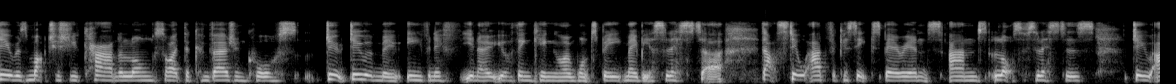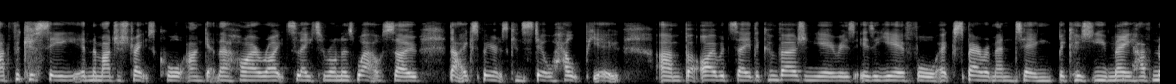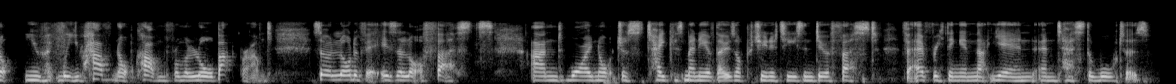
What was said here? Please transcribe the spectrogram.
do as much as you can alongside the conversion course. Do do a moot even if you know you're thinking i want to be maybe a solicitor. That's still advocacy experience and lots of solicitors do advocacy in the magistrates court and get their higher rights later on as well. So that experience can still help you. Um, but i would say the conversion year is is a year for experimenting because you may have not you well you have not come from a law background. So a lot of it is a lot of firsts and why not just take take as many of those opportunities and do a first for everything in that year and, and test the waters.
